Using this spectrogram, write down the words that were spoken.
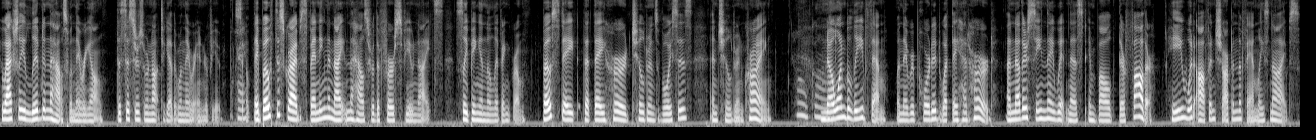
who actually lived in the house when they were young. The sisters were not together when they were interviewed. Okay. So they both described spending the night in the house for the first few nights, sleeping in the living room. Both state that they heard children's voices and children crying. Oh God. No one believed them when they reported what they had heard. Another scene they witnessed involved their father. He would often sharpen the family's knives.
